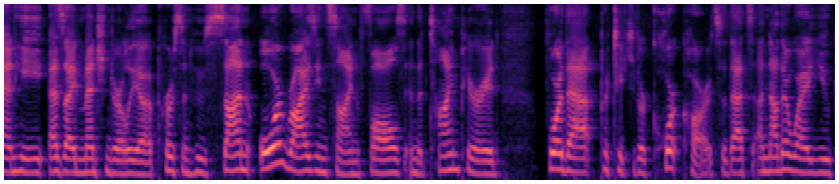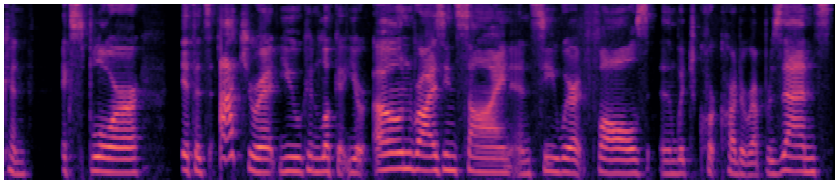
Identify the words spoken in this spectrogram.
And he, as I mentioned earlier, a person whose sun or rising sign falls in the time period for that particular court card. So that's another way you can explore if it's accurate, you can look at your own rising sign and see where it falls and which court card it represents.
